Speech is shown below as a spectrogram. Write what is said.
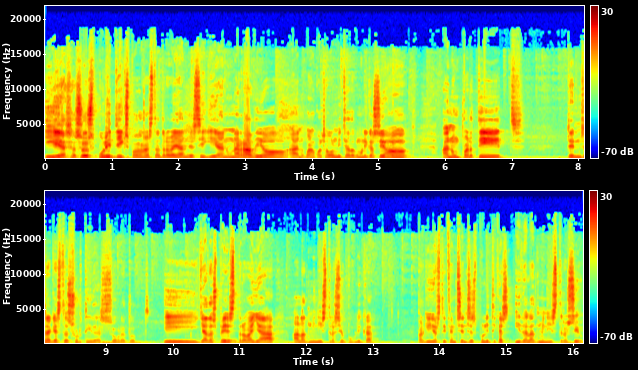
I assessors polítics poden estar treballant ja sigui en una ràdio, en bueno, qualsevol mitjà de comunicació, en un partit, tens aquestes sortides, sobretot. I ja després treballar a l'administració pública, perquè jo estic fent ciències polítiques i de l'administració.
